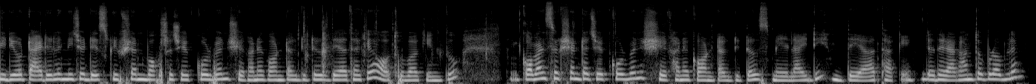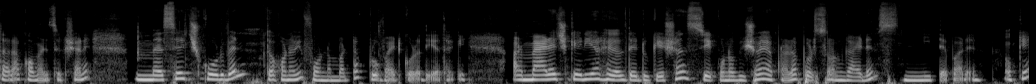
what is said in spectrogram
ভিডিও টাইটেলের নিচে ডেসক্রিপশন বক্সে চেক করবেন, সেখানে কন্ট্যাক্ট ডিটেলস দেওয়া থাকে অথবা কিন্তু কমেন্ট সেকশনটা চেক করবেন, সেখানে কন্ট্যাক্ট ডিটেলস মেল আইডি দেওয়া থাকে। যাদের একান্ত প্রবলেম তারা কমেন্ট সেকশানে মেসেজ করবেন, তখন আমি ফোন নাম্বারটা প্রোভাইড করে দিয়ে থাকি। আর ম্যারেজ কেরিয়ার হেলথ এডুকেশন যে কোনো বিষয়ে আপনারা পার্সোনাল গাইডেন্স নিতে পারেন ওকে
